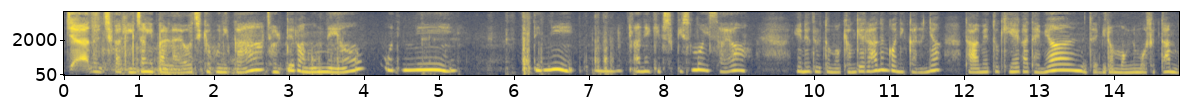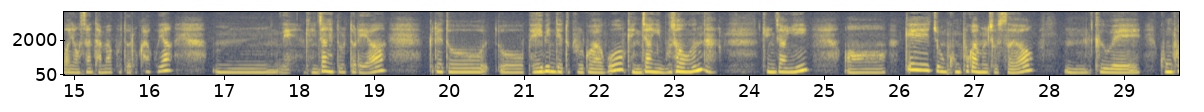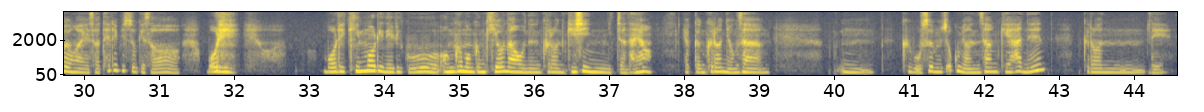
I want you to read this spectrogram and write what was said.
자, 눈치가 굉장히 빨라요. 지켜보니까 절대로 안 먹네요. 어딨니? 어딨니? 음, 안에 깊숙이 숨어 있어요. 얘네들도 뭐 경계를 하는 거니까는요. 다음에 또 기회가 되면 이제 미럼 먹는 모습도 한번 영상 담아 보도록 하고요. 음, 네, 굉장히 똘똘해요. 그래도 또 베이비인데도 불구하고 굉장히 무서운, 굉장히 어, 꽤 좀 공포감을 줬어요. 음, 그 외에 공포 영화에서 테레비 속에서 머리 머리 긴 머리 내리고 엉금엉금 기어 나오는 그런 귀신 있잖아요. 약간 그런 영상, 음, 그 모습을 조금 연상케 하는 그런, 네,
